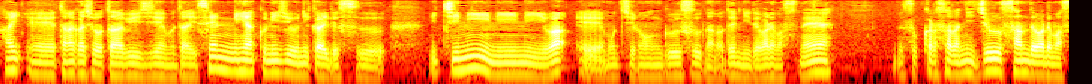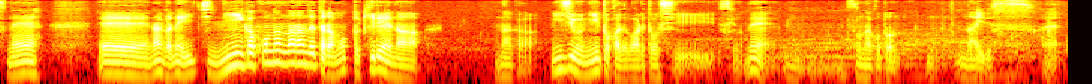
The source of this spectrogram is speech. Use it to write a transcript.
はい、えー、田中翔太 BGM 第1222回です。1222は、えーもちろん偶数なので2で割れますね。でそこからさらに13で割れますね。えー、なんかね、1、2がこんな並んでたらもっと綺麗な、なんか22とかで割れてほしいですけどね。うん、そんなことないです。はい。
